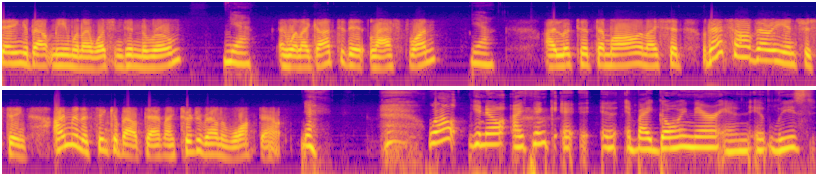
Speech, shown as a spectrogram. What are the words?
saying about me when I wasn't in the room. yeah, And when I got to the last one, yeah. I looked at them all and I said, Well, that's all very interesting. I'm going to think about that. And I turned around and walked out. Yeah. Well, you know, I think i i by going there and at least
